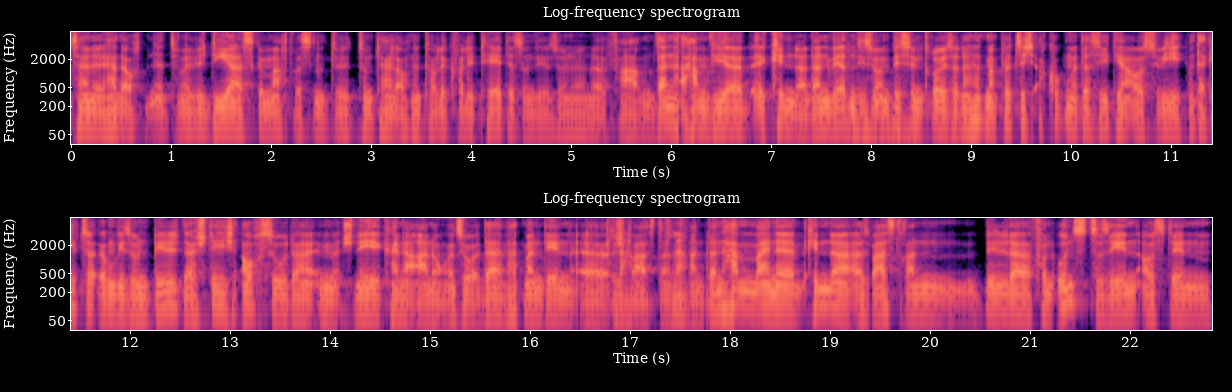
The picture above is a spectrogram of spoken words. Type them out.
seine, hat auch äh, zum Beispiel Dias gemacht, was natürlich zum Teil auch eine tolle Qualität ist und die so eine Farben. Dann haben wir äh, Kinder, dann werden die so ein bisschen größer. Dann hat man plötzlich, ach guck mal, das sieht ja aus wie. Und da gibt's auch irgendwie so ein Bild, da stehe ich auch so da im Schnee, keine Ahnung. Und so, da hat man den äh, klar, Spaß dann klar. dran. Dann haben meine Kinder also Spaß dran, Bilder von uns zu sehen aus den,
